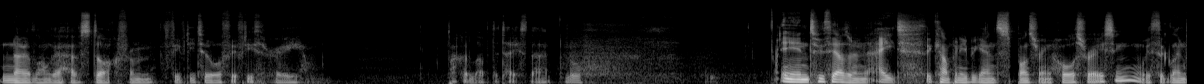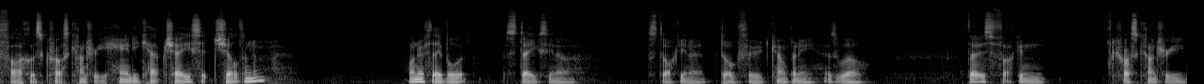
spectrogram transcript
no longer have stock from 52 or 53. Fuck, I'd love to taste that. In 2008, the company began sponsoring horse racing with the Glenfarclas Cross Country Handicap Chase at Cheltenham. I wonder if they bought stakes in a stock in a dog food company as well. Those fucking cross country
